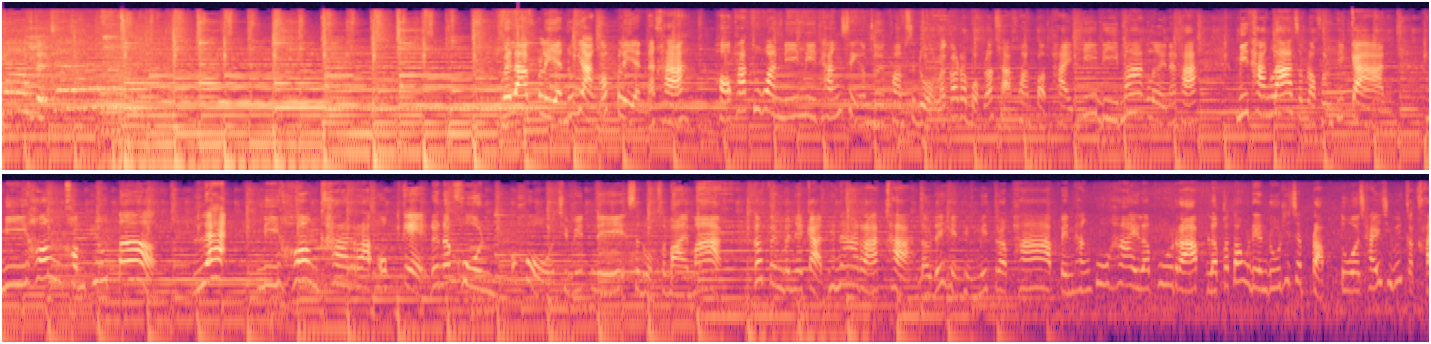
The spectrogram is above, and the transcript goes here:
งามจัดจ้า เวลาเปลี่ยนทุกอย่างก็เปลี่ยนนะคะหอพักทุกวันนี้มีทั้งสิ่งอำนวยความสะดวก และก็ระบบรักษาความปลอดภัยที่ดีมากเลยนะคะ มีทางลาดสำหรับคนพิการ มีห้องคอมพิวเตอร์ และมีห้องคาราโอเกะด้วยนะคุณ โอ้โห ชีวิตนี้สะดวกสบายมาก ก็เป็นบรรยากาศที่น่ารักค่ะ เราได้เห็นถึงมิตรภาพเป็นทั้งผู้ให้และผู้รับ แล้วก็ต้องเรียนรู้ที่จะปรับตัวใช้ชีวิตกับใคร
